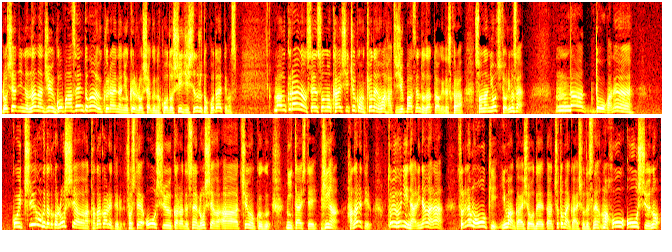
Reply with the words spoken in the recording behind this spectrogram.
ロシア人の75%がウクライナにおけるロシア軍の行動を支持すると答えています。まあ、ウクライナの戦争の開始直後、去年は80%だったわけですから、そんなに落ちておりません。んだ、どうかね。こういう中国だとかロシアが叩かれている。そして欧州からですね、ロシアが、あ中国に対して批判、離れている。というふうになりながら、それでも大きい、今外相で、あちょっと前外相ですね。まあ、欧州の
